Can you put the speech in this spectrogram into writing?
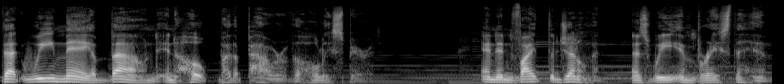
that we may abound in hope by the power of the Holy Spirit. And invite the gentleman as we embrace the hymn.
